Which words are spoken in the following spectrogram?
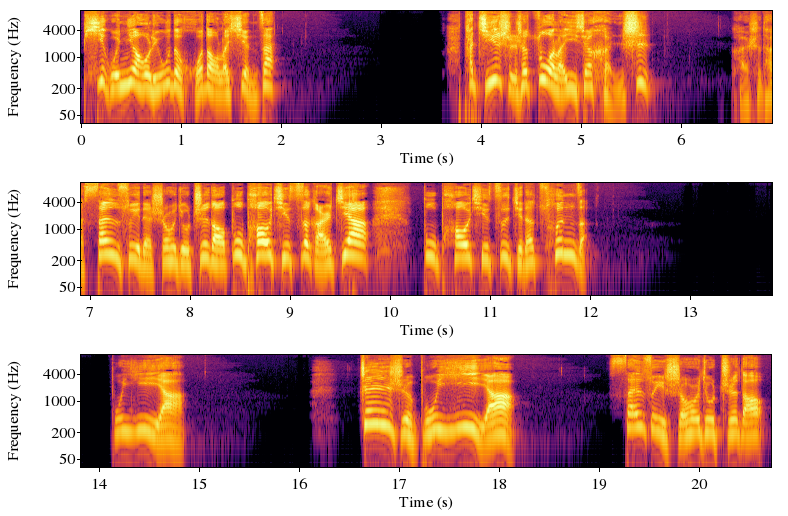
屁滚尿流的活到了现在。他即使是做了一些狠事，可是他三岁的时候就知道不抛弃自个儿家，不抛弃自己的村子，不易呀，真是不易呀！三岁时候就知道。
